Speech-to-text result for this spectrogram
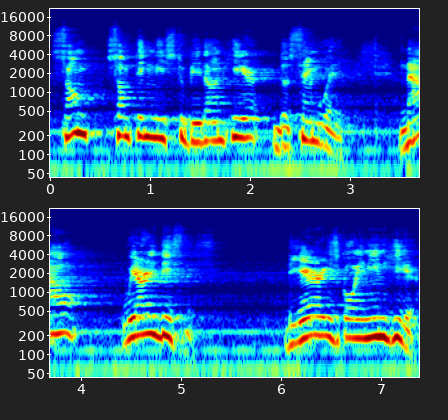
Some, something needs to be done here the same way. Now we are in business. The air is going in here.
